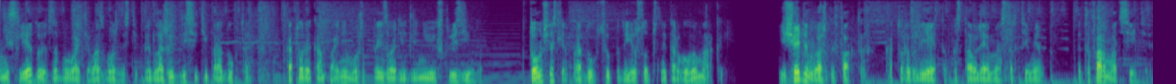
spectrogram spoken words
не следует забывать о возможности предложить для сети продукта, который компания может производить для нее эксклюзивно, в том числе продукцию под ее собственной торговой маркой. Еще один важный фактор, который влияет на поставляемый ассортимент, это формат сети.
